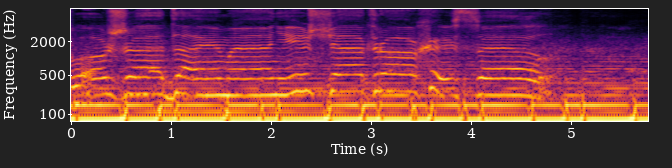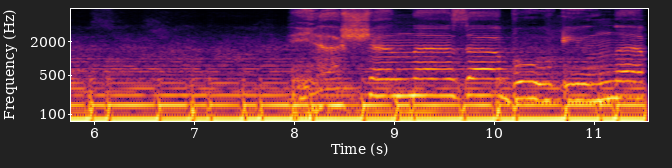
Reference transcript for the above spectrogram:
Боже, дай мені ще трохи сил. Я ще не забув і не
